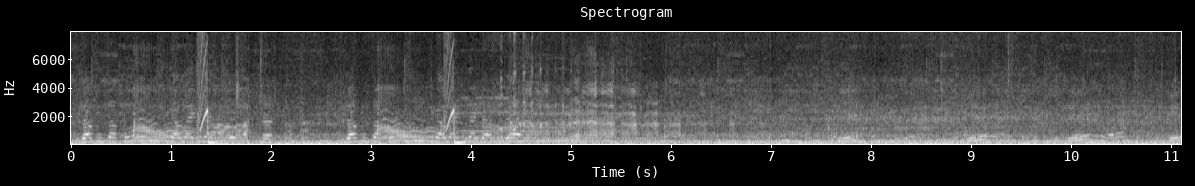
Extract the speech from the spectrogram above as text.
Sudah bisa turun, tinggal naiknya Sudah bisa turun. Sudah bisa naiknya galah. Oke, oke, oke,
